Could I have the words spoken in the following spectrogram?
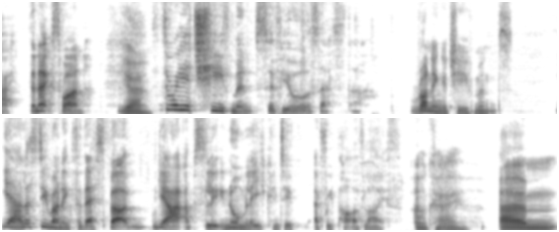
Okay, the next one. Yeah. Three achievements of yours, Esther. Running achievements. Yeah, let's do running for this. But yeah, absolutely. Normally, you can do every part of life. Okay. Um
